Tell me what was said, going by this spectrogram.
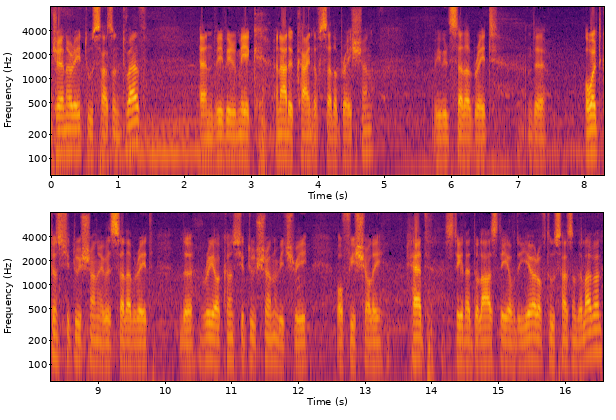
January 2012, and we will make another kind of celebration. We will celebrate the old constitution. We will celebrate the real constitution, which we officially had still at the last day of the year of 2011,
